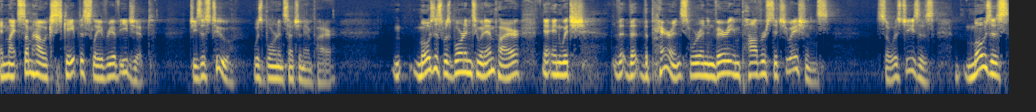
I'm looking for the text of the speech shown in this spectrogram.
and might somehow escape the slavery of Egypt. Jesus, too, was born in such an empire. M- Moses was born into an empire in which the, the, the parents were in very impoverished situations. So was Jesus. Moses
